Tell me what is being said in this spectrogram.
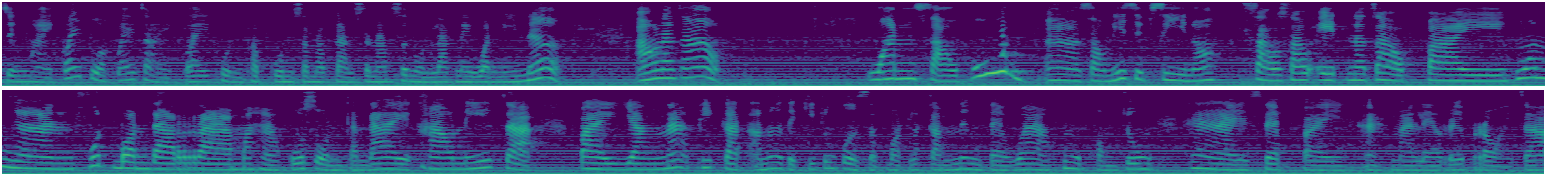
เชียงใหม่ใกล้ตัวใกล้ใจใกล้คุณขอบคุณสำหรับการสนับสนุนหลักในวันนี้เนอะเอาละเจ้า วันเสาร์ปูนอ่าเสาร์นี้ 14 เนาะเสาร์เสาร์เอ็ดนะเจ้าไปร่วมงานฟุตบอลดารามหากุศลกันได้ คราวนี้จะไปยังณพิกัดเอาเนอร์แต่กี้จุงเปิดสปอตละกำหนึ่งแต่ว่าหูของจุงหายแซบไปอะมาแล้วเรียบร้อยเจ้า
